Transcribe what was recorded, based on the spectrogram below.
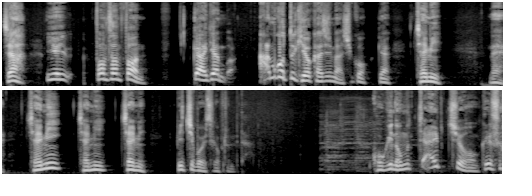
자, 이게 Fun. 그러니까 이게 뭐 아무것도 기억하지 마시고 그냥 재미. 네, 재미, 재미, 재미. 비치보이스가 부릅니다. 곡이 너무 짧죠. 그래서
